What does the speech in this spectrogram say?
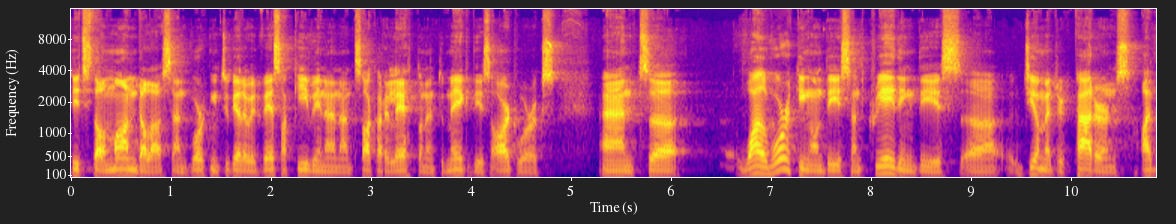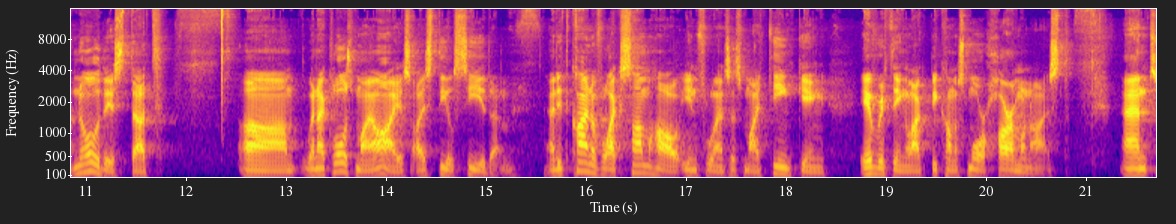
digital mandalas and working together with Vesa Kivinen and Sakari Lehtonen to make these artworks. And uh, while working on these and creating these uh, geometric patterns, I've noticed that um, when I close my eyes, I still see them. And it kind of like somehow influences my thinking everything like becomes more harmonized. And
